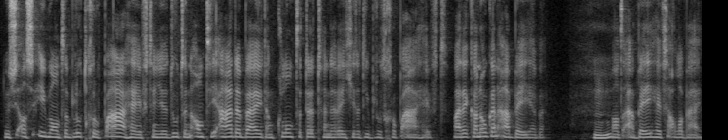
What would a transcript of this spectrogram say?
Dus als iemand een bloedgroep A heeft en je doet een anti-A erbij, dan klontert het en dan weet je dat hij bloedgroep A heeft. Maar hij kan ook een AB hebben. Mm-hmm. Want AB heeft allebei.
